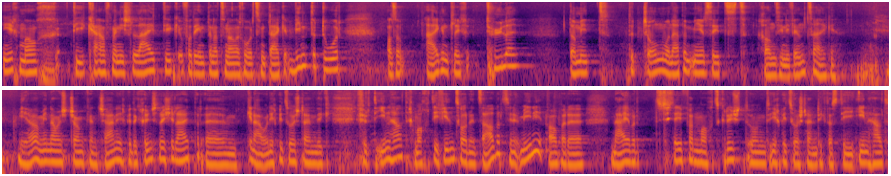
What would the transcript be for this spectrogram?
Ich mache die kaufmännische Leitung von der internationalen Kurzmittag Wintertour. Also eigentlich die Hülle, damit der John, der neben mir sitzt, kann seine Filme zeigen. Ja, mein Name ist John Canciani, ich bin der künstlerische Leiter. Ähm, genau, und ich bin zuständig für die Inhalte. Ich mache die Filme zwar nicht selber, das sind nicht meine, aber äh, nein, aber Stefan macht das Gerüst und ich bin zuständig, dass die Inhalte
